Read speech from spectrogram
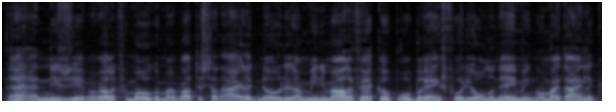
Hè? Ja. En niet zozeer van welk vermogen, maar wat is dan eigenlijk nodig aan minimale verkoopopbrengst voor die onderneming om uiteindelijk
